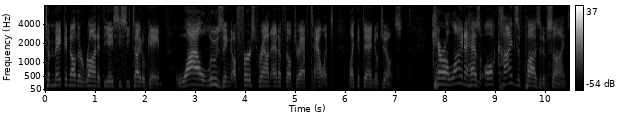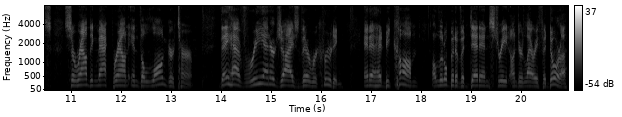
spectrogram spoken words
to make another run at the ACC title game while losing a first round NFL draft talent like a Daniel Jones. Carolina has all kinds of positive signs surrounding Mack Brown in the longer term. They have re energized their recruiting, and it had become a little bit of a dead end street under Larry Fedora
